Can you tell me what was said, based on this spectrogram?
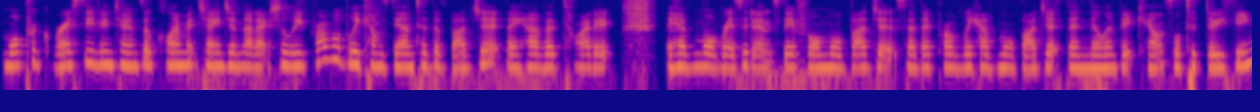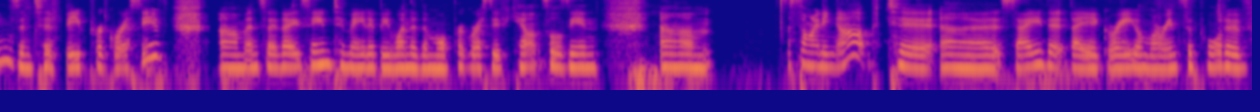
more progressive in terms of climate change, and that actually probably comes down to the budget. They have a tighter, they have more residents, therefore more budget, so they probably have more budget than Nillumbik Council to do things and to be progressive. Um, and so they seem to me to be one of the more progressive councils in um, signing up to uh, say that they agree or were in support of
